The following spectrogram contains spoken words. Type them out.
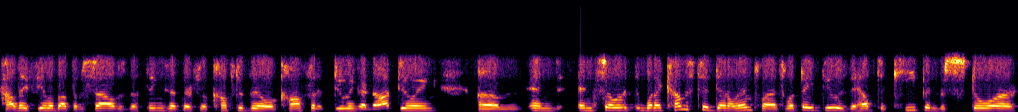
how they feel about themselves, the things that they feel comfortable, confident doing or not doing. Um, and and so when it comes to dental implants, what they do is they help to keep and restore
